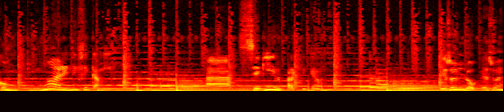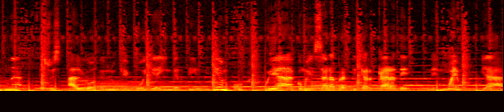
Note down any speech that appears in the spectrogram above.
continuar en ese camino. A seguir practicando. Y eso es, lo, eso es, una, eso es algo en lo voy a invertir mi tiempo. Voy a comenzar a practicar karate de nuevo. Voy a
